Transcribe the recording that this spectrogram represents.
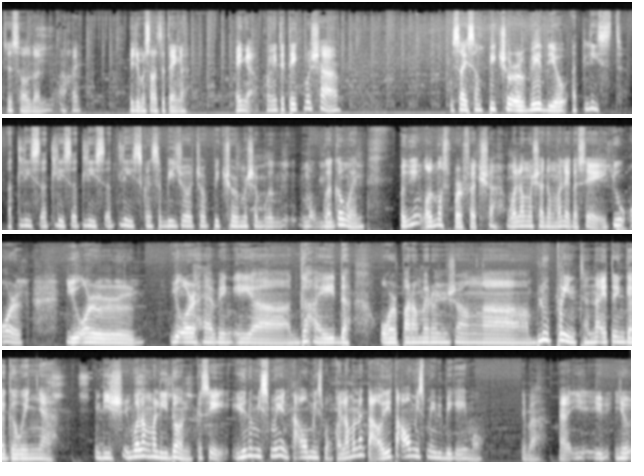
just hold on, okay medyo masakit sa tenga ayun nga, kung iti-take mo siya sa isang picture or video at least at least, at least, at least, at least, kung sa video or picture mo siya gagawin, magiging almost perfect siya. Walang masyadong mali kasi you are, you are, you are having a uh, guide or parang meron siyang uh, blueprint na ito yung gagawin niya. Hindi, walang mali doon kasi yun na mismo yun, tao mismo. Kailangan mo ng tao, di tao mismo yung bibigay mo. 'Di ba? Uh, you, you,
